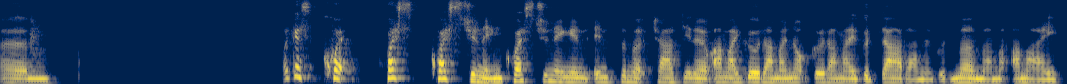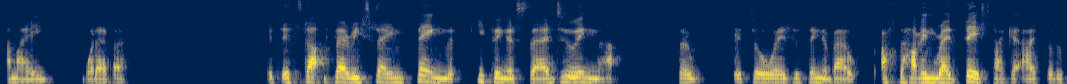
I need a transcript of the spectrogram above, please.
um I guess que- quest- questioning, questioning in, in so much as, you know, am I good? Am I not good? Am I a good dad? Am I a good mum? Am, am I am I whatever. It, it's that very same thing that's keeping us there doing that. So it's always the thing about after having read this, I get I sort of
